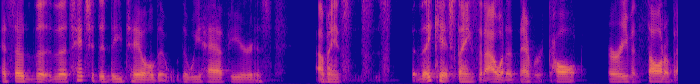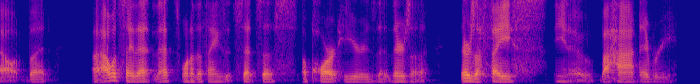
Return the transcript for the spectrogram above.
And so the the attention to detail that that we have here is, I mean, they catch things that I would have never caught or even thought about. But uh, I would say that that's one of the things that sets us apart here is that there's a there's a face, you know, behind every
